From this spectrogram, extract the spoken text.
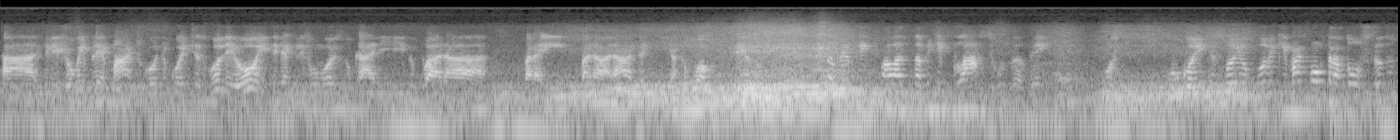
ah, aquele jogo emblemático onde o Corinthians goleou e teve aqueles rumores do Caribe indo para para para a Arábia que acabou acontecendo. E também tenho que falar também de clássico também. O, o Corinthians foi o clube que mais maltratou o Santos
